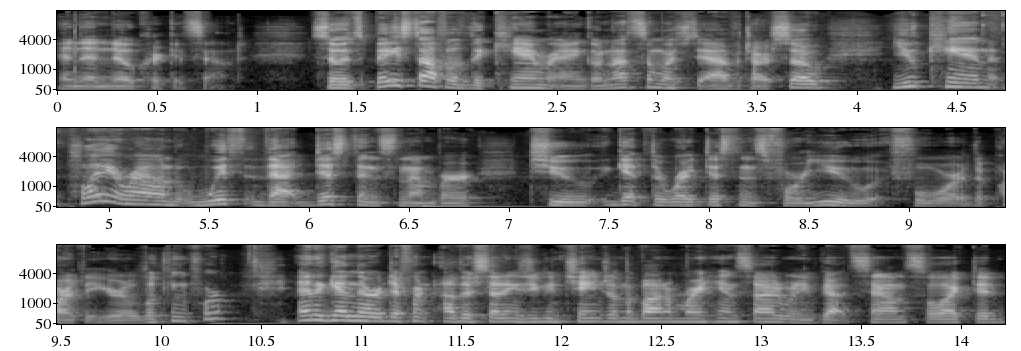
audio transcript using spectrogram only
and then no cricket sound. So it's based off of the camera angle, not so much the avatar. So you can play around with that distance number to get the right distance for you for the part that you're looking for. And again, there are different other settings you can change on the bottom right hand side when you've got sound selected.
